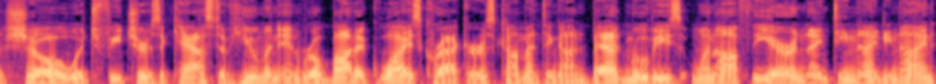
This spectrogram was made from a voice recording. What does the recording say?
The show, which features a cast of human and robotic wisecrackers commenting on bad movies, went off the air in 1999,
